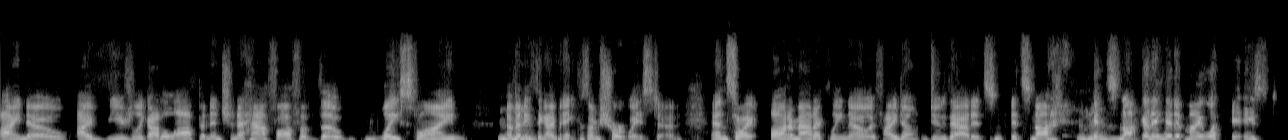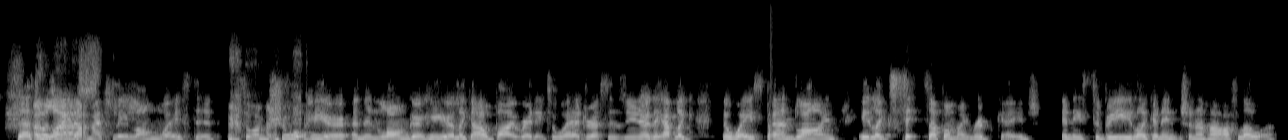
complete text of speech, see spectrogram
I know I've usually got to lop an inch and a half off of the waistline mm-hmm. of anything I make because I'm short waisted, and so I automatically know if I don't do that, it's it's not mm-hmm. it's not going to hit at my waist. That's unless... what's weird. I'm actually long waisted, so I'm short here and then longer here. Like I'll buy ready to wear dresses. You know, they have like the waistband line. It like sits up on my rib cage. It needs to be like an inch and a half lower.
